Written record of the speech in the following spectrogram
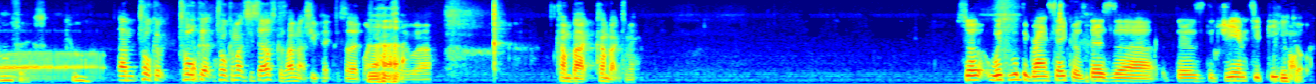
Conflicts. Um, talk talk talk amongst yourselves because I haven't actually picked a third one. yet, so uh, come back, come back to me. So with with the Grand Seikos, there's uh there's the GMT Peacock. Peacock.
